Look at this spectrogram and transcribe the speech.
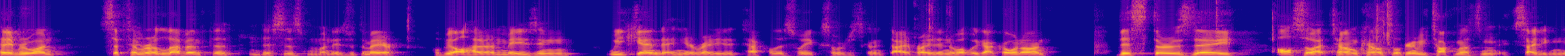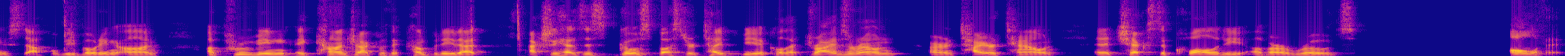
Hey everyone, September 11th, and this is Mondays with the Mayor. Hope you all had an amazing weekend and you're ready to tackle this week. So we're just going to dive right into what we got going on. This Thursday, also at Town Council, we're going to be talking about some exciting new stuff. We'll be voting on approving a contract with a company that actually has this Ghostbuster type vehicle that drives around our entire town and it checks the quality of our roads, all of it.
